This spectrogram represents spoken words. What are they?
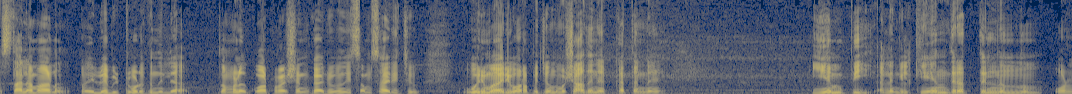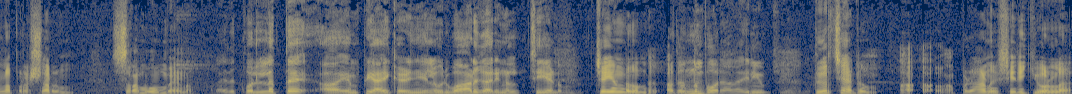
സ്ഥലമാണ്. റെയിൽവേ വിട്ടുകൊടുക്കുന്നില്ല. നമ്മൾ കോർപ്പറേഷൻകാരുമായി സംസാരിച്ചു ഒരുമാതിരി ഉറപ്പിച്ചു വന്നു. പക്ഷെ അതിനൊക്കെ തന്നെ എം പി അല്ലെങ്കിൽ കേന്ദ്രത്തിൽ നിന്നും ഉള്ള പ്രഷറും ശ്രമവും വേണം. അതായത് കൊല്ലത്തെ എം പി ആയി കഴിഞ്ഞാൽ ഒരുപാട് കാര്യങ്ങൾ ചെയ്യേണ്ടതുണ്ട്. ചെയ്യേണ്ടതുണ്ട്. അതൊന്നും പോരാതെ ഇനിയും തീർച്ചയായിട്ടും. അപ്പോഴാണ് ശരിക്കുമുള്ള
